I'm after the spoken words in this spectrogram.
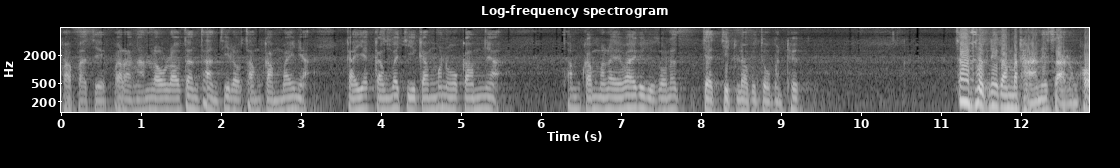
พระปาเจกพระลังหันเราเราท่านท่านที่เราทำกรรมไว้เนี่ยกายกรรมวจีกรรมมโนกรรมเนี่ยทำกรรมอะไรไว้ก็อยู่ตรงนั้นแต่จิตเราเป็นตัวบันทึก ถ้าฝึกในกรรมฐานในศาสตร์หลวงพ่อ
